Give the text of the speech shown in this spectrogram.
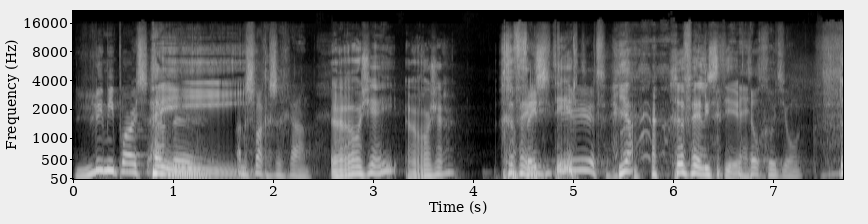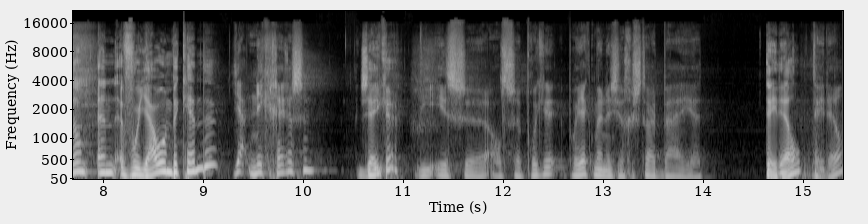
Lumiparts aan, de, aan de slag is gegaan. Roger, Roger, gefeliciteerd. Ja, gefeliciteerd. Heel goed, jongen. Dan een, voor jou een bekende? Ja, Nick Gerrissen. Zeker. Die is eh, als proje- projectmanager gestart bij eh TDL TDL.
